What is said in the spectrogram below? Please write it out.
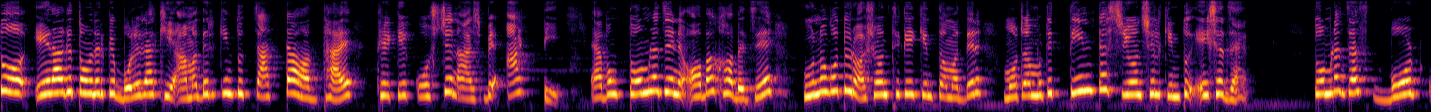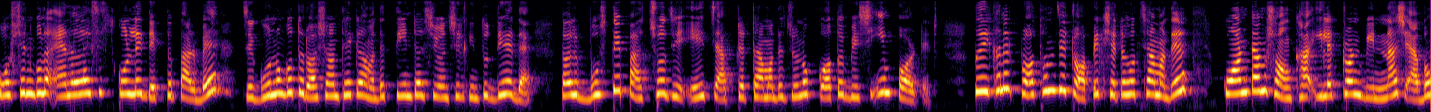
তো এর আগে তোমাদেরকে বলে রাখি, আমাদের কিন্তু চারটা অধ্যায় থেকে কোশ্চেন আসবে আটটি। এবং তোমরা জেনে অবাক হবে যে গুণগত রসায়ন থেকেই কিন্তু আমাদের মোটামুটি তিনটা সৃজনশীল কিন্তু এসে যায়। তোমরা জাস্ট বোর্ড কোশ্চেনগুলো অ্যানালাইসিস করলেই দেখতে পারবে যে গুণগত রসায়ন থেকে আমাদের তিনটা সৃজনশীল কিন্তু দিয়ে দেয়। তাহলে বুঝতেই পারছ যে এই চ্যাপ্টারটা আমাদের জন্য কত বেশি ইম্পর্টেন্ট তো এখানে প্রথম যে টপিক সেটা হচ্ছে আমাদের কোয়ান্টাম সংখ্যা ইলেকট্রন বিন্যাস এবং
